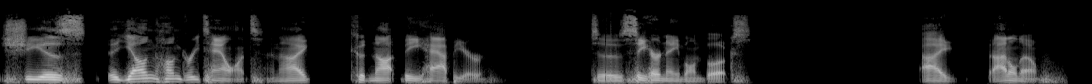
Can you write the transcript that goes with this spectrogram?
she is a young, hungry talent, and I could not be happier to see her name on books. I I don't know.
